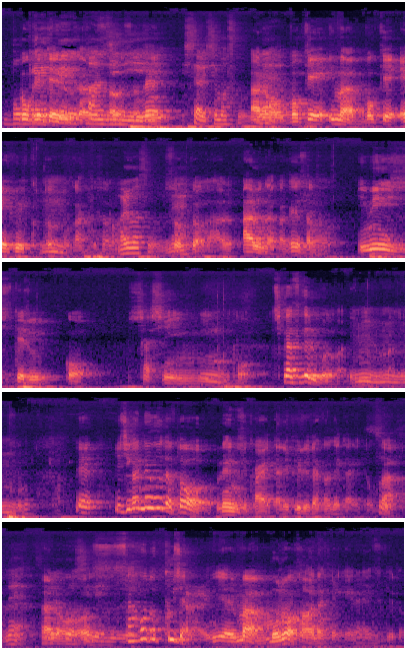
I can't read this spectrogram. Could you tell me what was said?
ボボケてるる感じにしたりしますもんね。あのボケ今ボケエフェクトとかってその、ありますもんね。ソフトがあるある中でそのイメージしてるこう写真にこう近づけることができるわけですよね。で一眼レフだとレンズ変えたりフィルターかけたりとかね。あのさほど苦じゃない。いやまあ物は買わなきゃいけないですけど。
